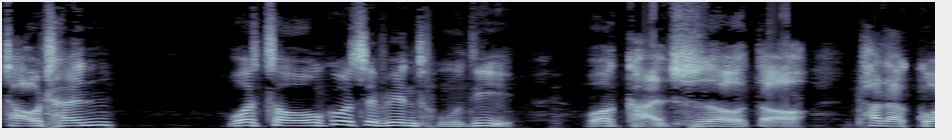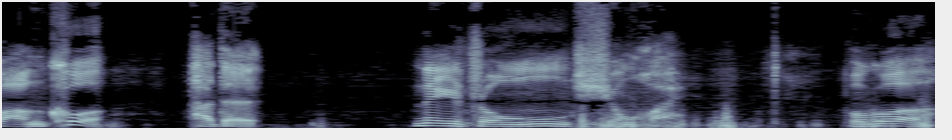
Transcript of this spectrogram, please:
早晨，我走过这片土地，我感受到它的广阔，它的那种胸怀。不过，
